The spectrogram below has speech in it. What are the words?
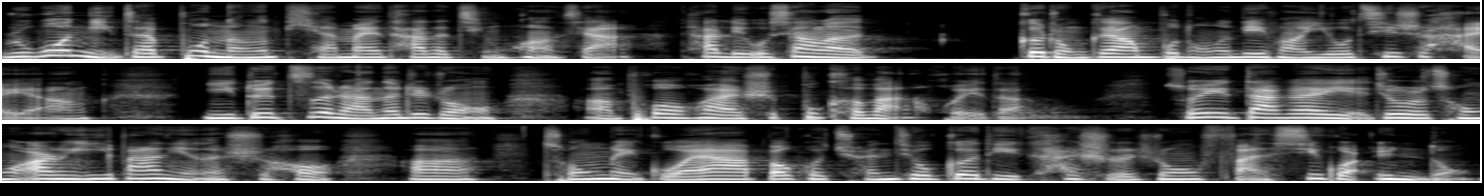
如果你在不能填埋它的情况下，它流向了各种各样不同的地方，尤其是海洋，你对自然的这种啊破坏是不可挽回的。所以大概也就是从二零一八年的时候啊，从美国呀，包括全球各地开始了这种反吸管运动。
